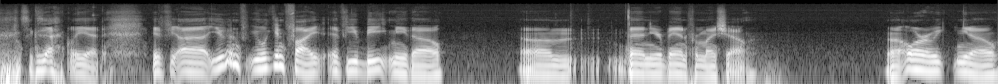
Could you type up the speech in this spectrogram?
That's exactly it. If uh, you can, we can fight. If you beat me, though, um, then you're banned from my show. Uh, or we, you know,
